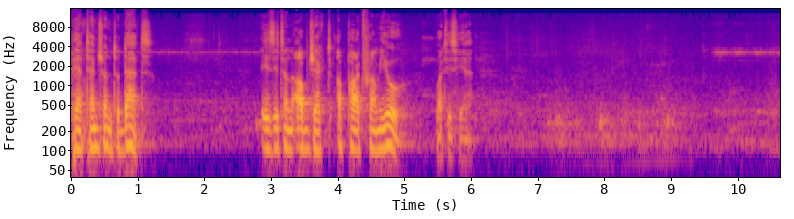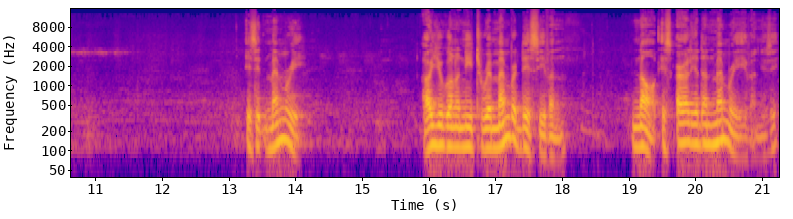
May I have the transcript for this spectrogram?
Pay attention to that. Is it an object apart from you? What is here? Is it memory? Are you going to need to remember this even? No, it's earlier than memory, even, you see.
